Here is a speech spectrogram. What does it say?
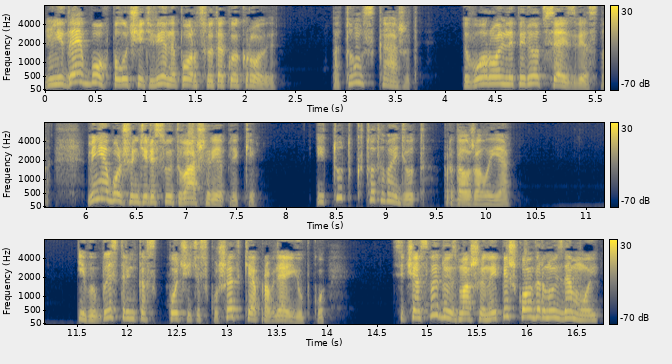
Не дай бог получить вены порцию такой крови. Потом скажет. Его роль наперед вся известна. Меня больше интересуют ваши реплики. И тут кто-то войдет, продолжала я. И вы быстренько вскочите с кушетки, оправляя юбку. Сейчас выйду из машины и пешком вернусь домой.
